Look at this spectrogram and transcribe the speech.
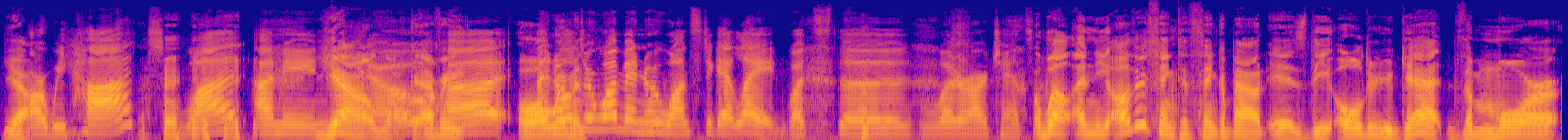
Yeah. Are we hot? What? I mean, Yeah, you know, look, every- uh, all an women- older woman who wants to get laid. What's the what are our chances? Well, and the other thing to think about is the older you get, the more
